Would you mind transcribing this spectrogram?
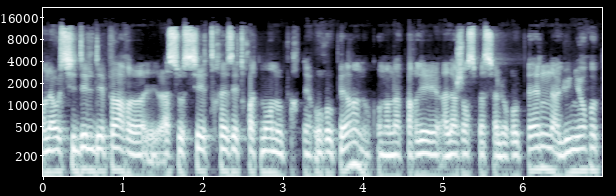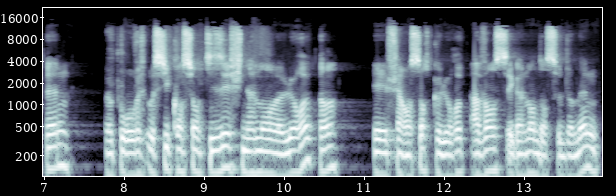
On a aussi dès le départ euh, associé très étroitement nos partenaires européens. Donc on en a parlé à l'Agence spatiale européenne, à l'Union européenne, euh, pour aussi conscientiser finalement euh, l'Europe. Hein, et faire en sorte que l'Europe avance également dans ce domaine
